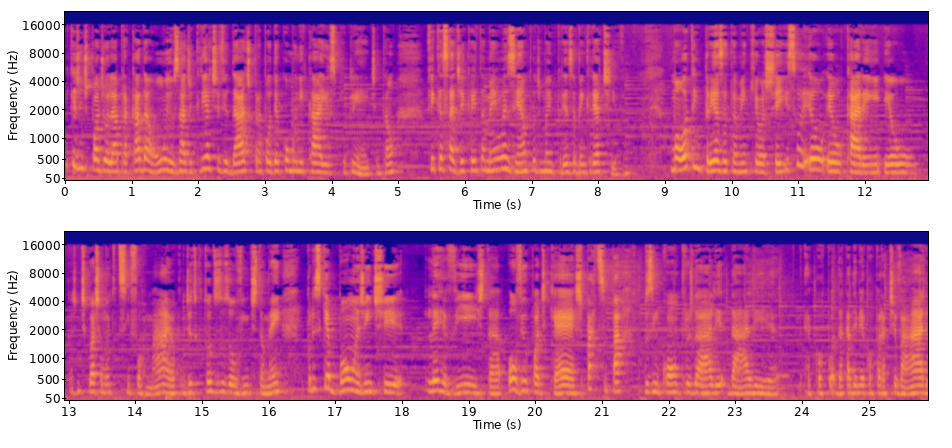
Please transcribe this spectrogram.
e que a gente pode olhar para cada um e usar de criatividade para poder comunicar isso para o cliente. Então, fica essa dica aí também, um exemplo de uma empresa bem criativa. Uma outra empresa também que eu achei, isso eu, eu Karen, eu a gente gosta muito de se informar, eu acredito que todos os ouvintes também. Por isso que é bom a gente ler revista, ouvir o podcast, participar dos encontros da Ali, da Ali é, da Academia Corporativa Ali.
